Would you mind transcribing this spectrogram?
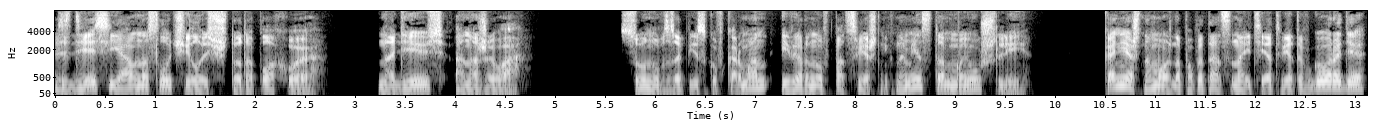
Здесь явно случилось что-то плохое. Надеюсь, она жива». Сунув записку в карман и вернув подсвечник на место, мы ушли. Конечно, можно попытаться найти ответы в городе,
